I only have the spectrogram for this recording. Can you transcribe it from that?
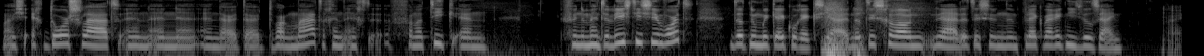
Maar als je echt doorslaat en, en, eh, en daar, daar dwangmatig en echt fanatiek en fundamentalistisch in wordt, dat noem ik ecorexia. en dat is gewoon, ja, dat is een plek waar ik niet wil zijn. Nee.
